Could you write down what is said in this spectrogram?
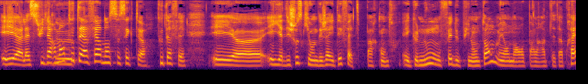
Et à la suite, clairement, tout est à faire dans ce secteur. Tout à fait. Et, il y a des choses qui ont déjà été faites, par contre, et que nous on fait depuis longtemps, mais on en reparlera peut-être après.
